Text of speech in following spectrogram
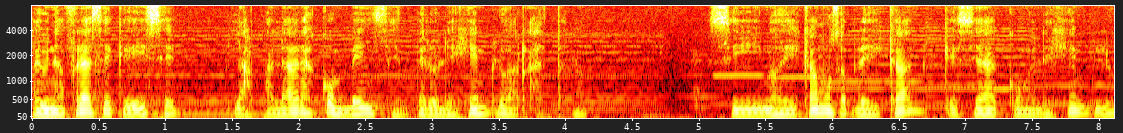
Hay una frase que dice, las palabras convencen, pero el ejemplo arrastra. Si nos dedicamos a predicar, que sea con el ejemplo,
